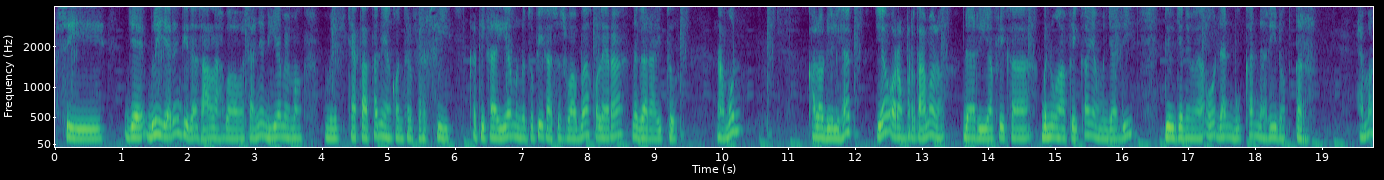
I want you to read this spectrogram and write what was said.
si beli jaring tidak salah bahwasanya dia memang memiliki catatan yang kontroversi ketika ia menutupi kasus wabah kolera negara itu. Namun kalau dilihat ia orang pertama loh dari Afrika benua Afrika yang menjadi dirjen WHO dan bukan dari dokter. Emang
